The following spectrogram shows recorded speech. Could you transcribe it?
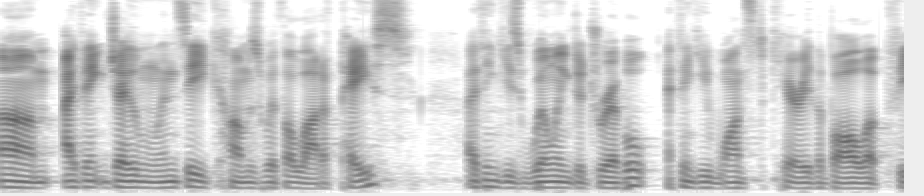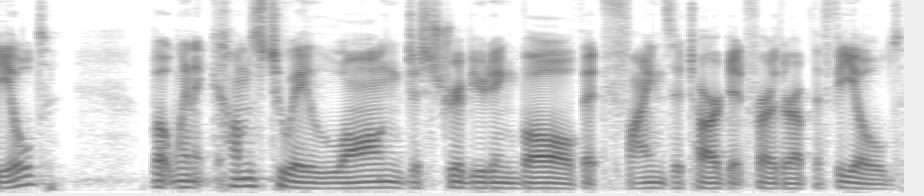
Um, I think Jaylin Lindsey comes with a lot of pace. I think he's willing to dribble. I think he wants to carry the ball upfield. But when it comes to a long distributing ball that finds a target further up the field,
